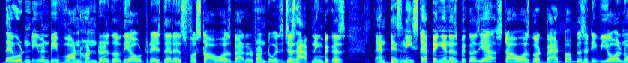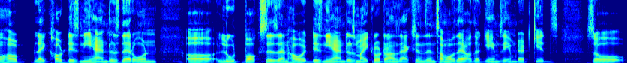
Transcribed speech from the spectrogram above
there wouldn't even be one hundredth of the outrage there is for Star Wars Battlefront 2. It's just happening because and Disney stepping in is because yeah, Star Wars got bad publicity. We all know how like how Disney handles their own uh, loot boxes and how Disney handles microtransactions in some of their other games aimed at kids. So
